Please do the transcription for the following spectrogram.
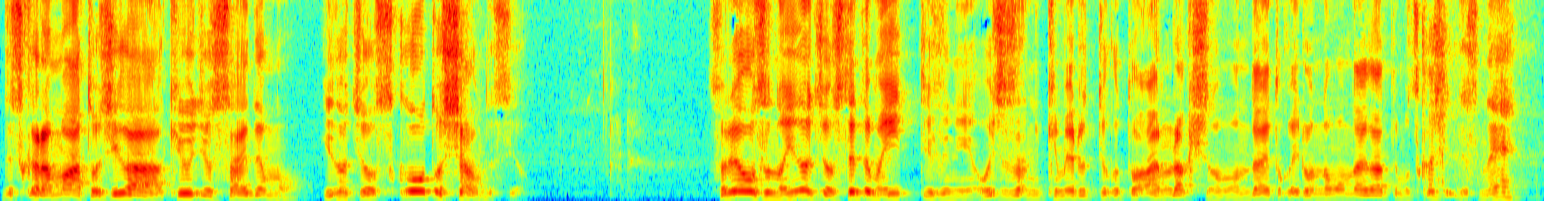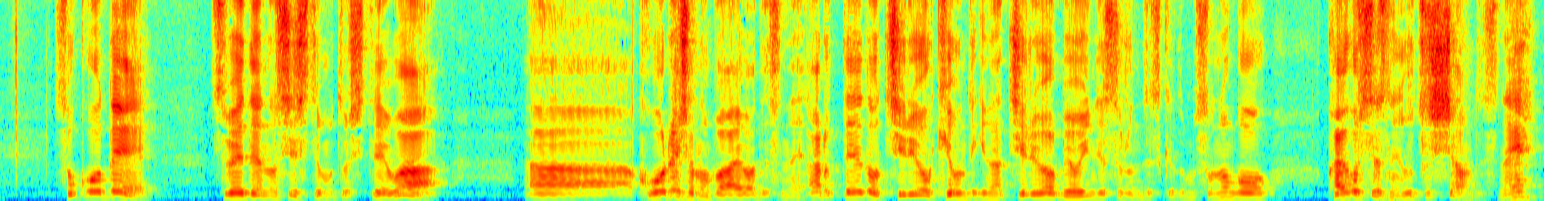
ですからまあ年が90歳でも命を救おうとしちゃうんですよ。それをその命を捨ててもいいっていうふうにお医者さんに決めるってことは安楽死の問題とかいろんな問題があって難しいんですね。そこでスウェーデンのシステムとしてはあ高齢者の場合はですねある程度治療基本的な治療は病院でするんですけどもその後介護施設に移しちゃうんですね。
